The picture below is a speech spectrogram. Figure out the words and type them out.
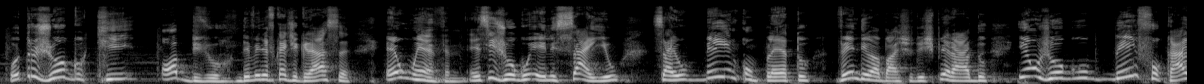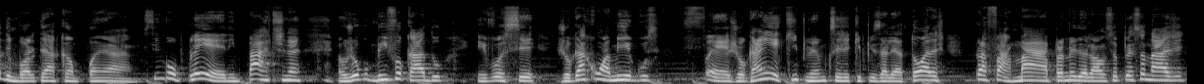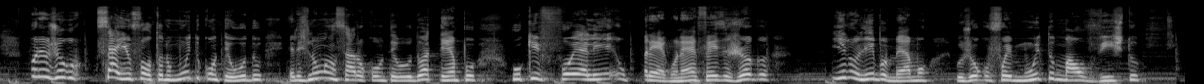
Outro jogo que óbvio, deveria ficar de graça, é o Anthem. Esse jogo ele saiu, saiu bem incompleto, vendeu abaixo do esperado e é um jogo bem focado, embora tenha a campanha single player em parte, né? É um jogo bem focado em você jogar com amigos, é, jogar em equipe, mesmo que seja equipes aleatórias, para farmar, para melhorar o seu personagem. Porém, o jogo saiu faltando muito conteúdo, eles não lançaram o conteúdo a tempo, o que foi ali o prego, né? Fez o jogo ir no limbo mesmo. O jogo foi muito mal visto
